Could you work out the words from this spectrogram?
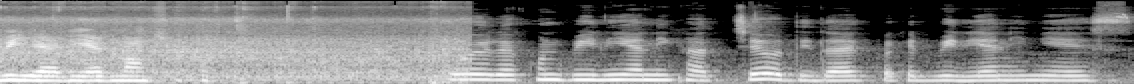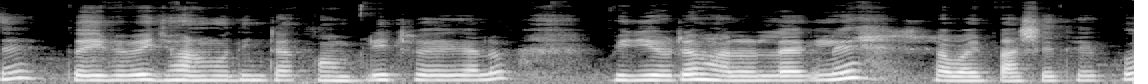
বিরিয়ানি আর মাংস খাচ্ছে। তো এর এখন বিরিয়ানি খাচ্ছে ও দিদা এক প্যাকেট বিরিয়ানি নিয়ে এসছে তো এইভাবেই জন্মদিনটা কমপ্লিট হয়ে গেল। ভিডিওটা ভালো লাগলে সবাই পাশে থেকো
